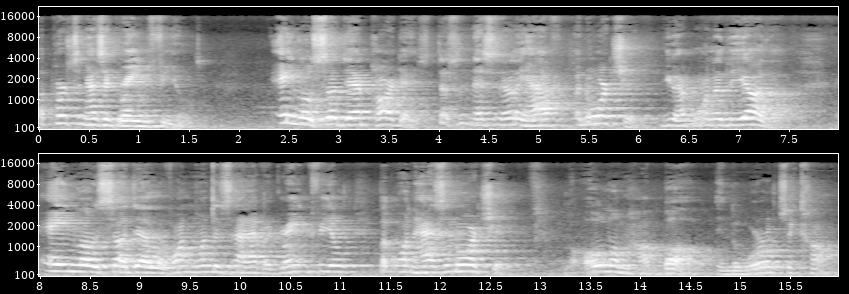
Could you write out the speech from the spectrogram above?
A person has a grain field. Ein pardes. Doesn't necessarily have an orchard. You have one or the other. Ein one. One does not have a grain field, but one has an orchard. Olam haba in the world to come.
